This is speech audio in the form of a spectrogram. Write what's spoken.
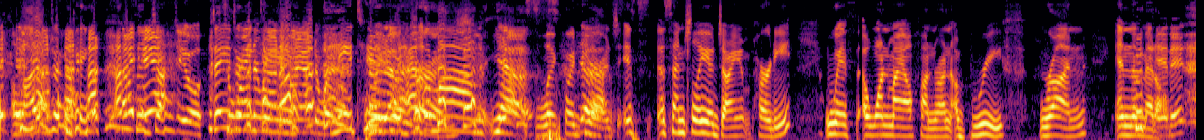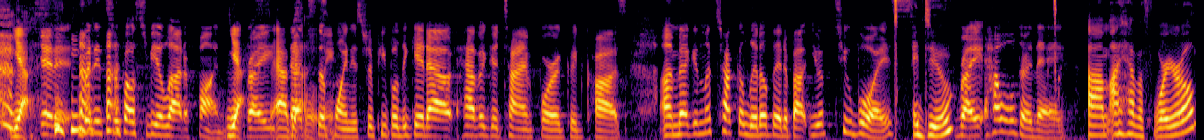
a lot of drinking. I It's have to. Day to run around in drinking. underwear. Me too. Liquid As a courage. mom, yes. Liquid Yes. courage. It's essentially a giant party with a one mile fun run, a brief run in the middle. Get it? Yes. Get it? But it's supposed to be a lot of fun. Yes, Right? Absolutely. That's the point, is for people to get out, have a good time for a good cause. Uh, Megan, let's talk a little bit about you have two boys. I do. Right? How old are they? Um, I have a four-year-old,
